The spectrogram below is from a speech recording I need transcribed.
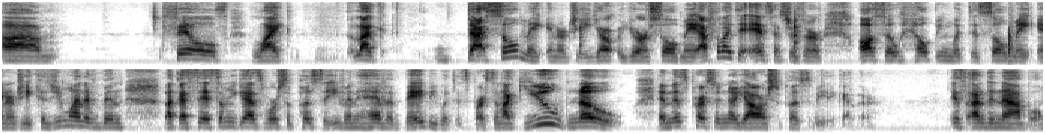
um feels like like that soulmate energy, your your soulmate. I feel like the ancestors are also helping with this soulmate energy because you might have been, like I said, some of you guys were supposed to even have a baby with this person. Like you know, and this person know y'all are supposed to be together. It's undeniable.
